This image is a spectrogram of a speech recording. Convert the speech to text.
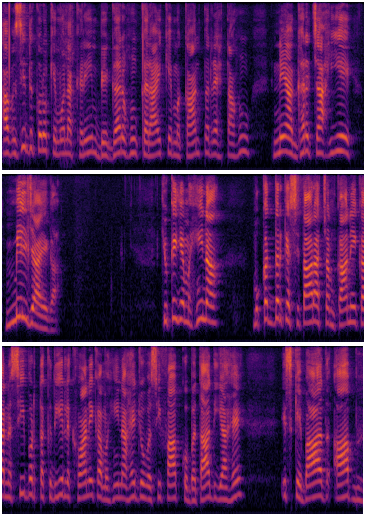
अब ज़िद्द करो कि मौला करीम, बेघर हूँ, किराए के मकान पर रहता हूँ, नया घर चाहिए, मिल जाएगा। क्योंकि यह महीना मुकद्दर के सितारा चमकाने का नसीब और तकदीर लिखवाने का महीना है, जो वसीफ़ा आपको बता दिया है। इसके बाद आप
